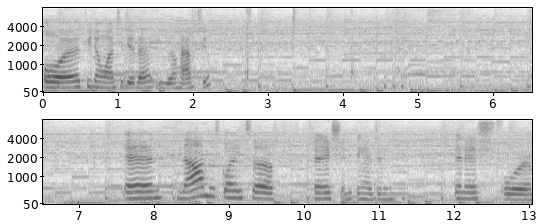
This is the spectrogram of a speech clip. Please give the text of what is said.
Or if you don't want to do that, you don't have to. And now I'm just going to finish anything I didn't finish or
